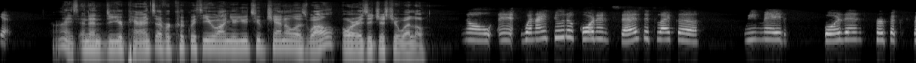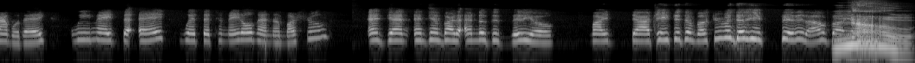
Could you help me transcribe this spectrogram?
Yes. Nice. And then do your parents ever cook with you on your YouTube channel as well, or is it just your wello? No, and when I do the Gordon says, it's like a we made Gordon's perfect scrambled egg. We made the eggs with the tomatoes and the mushrooms and then, and then by the end of this video, my dad tasted the mushroom and then he spit it out. By no.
